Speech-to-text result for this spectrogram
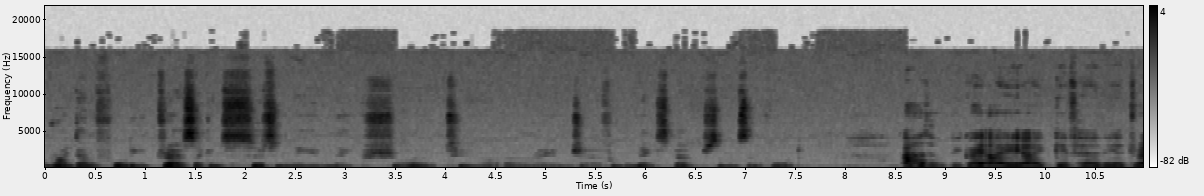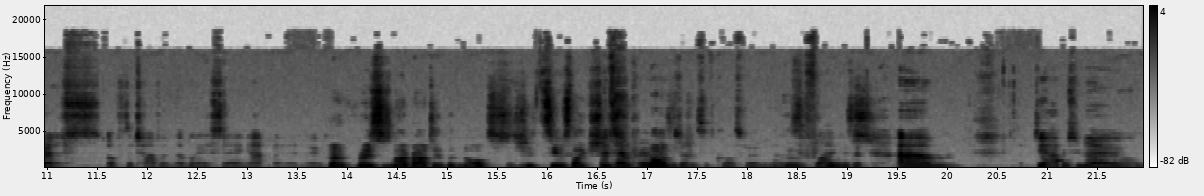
write down a forwarding address, I can certainly make sure to arrange uh, from the next batch someone sent forward. Ah, that would be great. I, I give her the address of the tavern that we're staying at. I don't know. Of raises an eyebrow at it, but nods. She seems like she's temporary not- residence, of course, for. It's a flying course. visit. Um, do you happen to know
